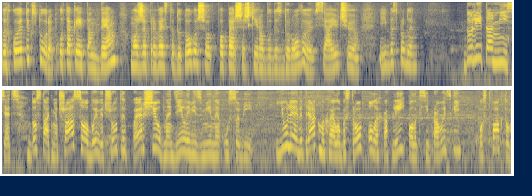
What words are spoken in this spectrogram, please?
легкої текстури. Отакий тандем може привести до того, що, по-перше, шкіра буде здоровою, сяючою і без проблем. До літа місяць. Достатньо часу, аби відчути перші обнадійливі зміни у собі. Юлія Вітряк, Михайло Бистров, Олег Каплій, Олексій Правицький. Постфактум.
